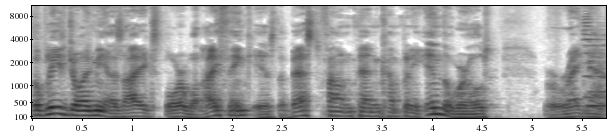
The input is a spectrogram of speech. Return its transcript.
So please join me as I explore what I think is the best fountain pen company in the world right now.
